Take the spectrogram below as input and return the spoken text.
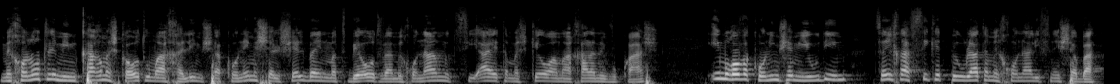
מכונות לממכר משקאות ומאכלים שהקונה משלשל בהן מטבעות והמכונה מוציאה את המשקה או המאכל המבוקש, אם רוב הקונים שהם יהודים, צריך להפסיק את פעולת המכונה לפני שבת,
